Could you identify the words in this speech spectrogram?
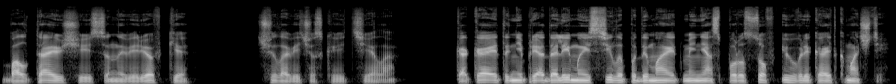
болтающееся на веревке человеческое тело. Какая-то непреодолимая сила поднимает меня с парусов и увлекает к мачте.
